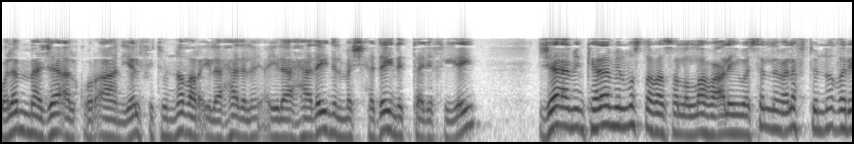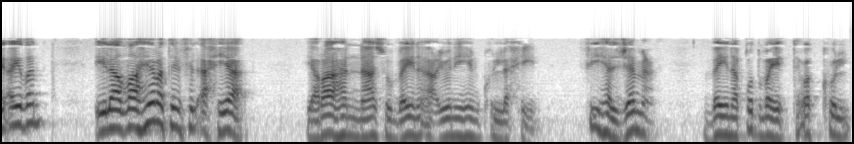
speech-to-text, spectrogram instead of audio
ولما جاء القرآن يلفت النظر إلى هذا إلى هذين المشهدين التاريخيين جاء من كلام المصطفى صلى الله عليه وسلم لفت النظر أيضا إلى ظاهرة في الأحياء يراها الناس بين أعينهم كل حين. فيها الجمع بين قطبي التوكل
